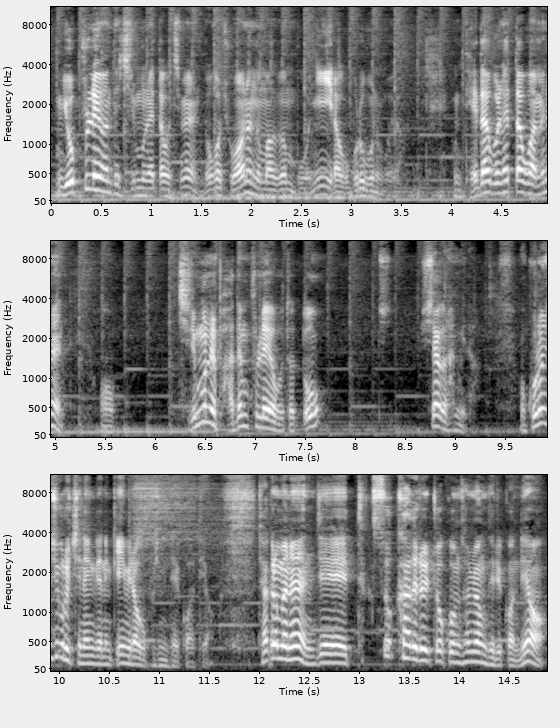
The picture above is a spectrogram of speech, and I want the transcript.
그럼 요 플레이어한테 질문했다고 치면 너가 좋아하는 음악은 뭐니? 라고 물어보는 거예요. 그럼 대답을 했다고 하면은 어, 질문을 받은 플레이어부터 또 시- 시작을 합니다. 어, 그런 식으로 진행되는 게임이라고 보시면 될 것 같아요. 자 그러면은 이제 특수 카드를 조금 설명드릴 건데요.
